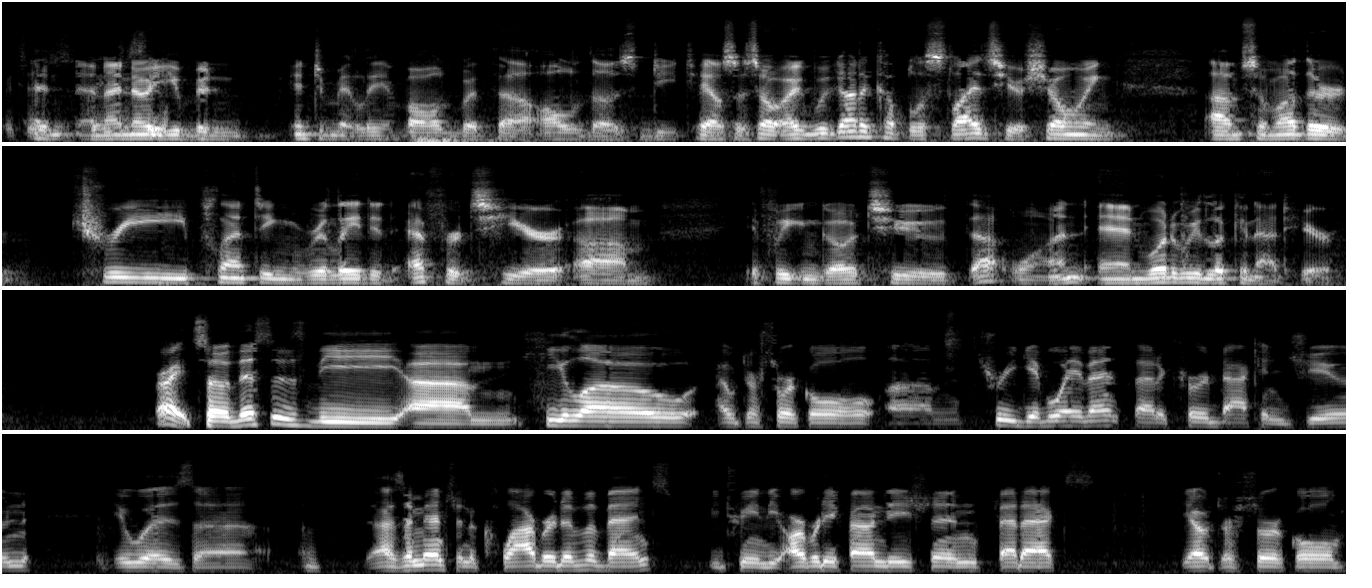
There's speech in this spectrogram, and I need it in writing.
Which is and, and I know you've been intimately involved with uh, all of those details. So I, we got a couple of slides here showing um, some other tree planting related efforts here. Um, if we can go to that one, and what are we looking at here? Right. So this is the um, Hilo Outdoor Circle um, tree giveaway event that occurred back in June. It was, uh, as I mentioned, a collaborative event between the Arbor Day Foundation, FedEx, the Outdoor Circle,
